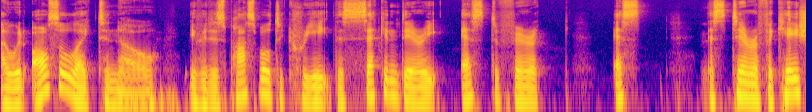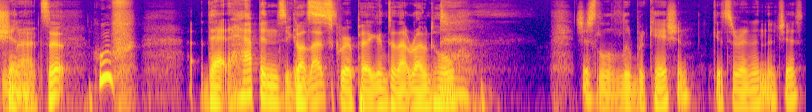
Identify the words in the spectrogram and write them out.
I would also like to know if it is possible to create the secondary esterific, est, esterification. That's it. Whew, that happens. You got that square peg into that round hole. Just a little lubrication gets right in the chest.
